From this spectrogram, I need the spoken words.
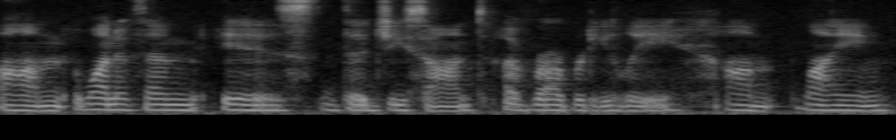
Um, one of them is the Gisant of Robert E. Lee um, lying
